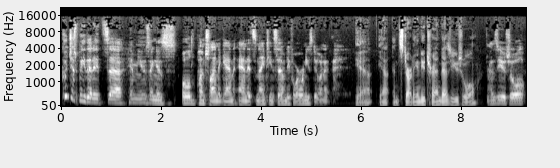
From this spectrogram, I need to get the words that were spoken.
Could just be that it's uh, him using his old punchline again, and it's 1974 when he's doing it, Yeah, yeah, and starting a new trend as usual. as usual.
